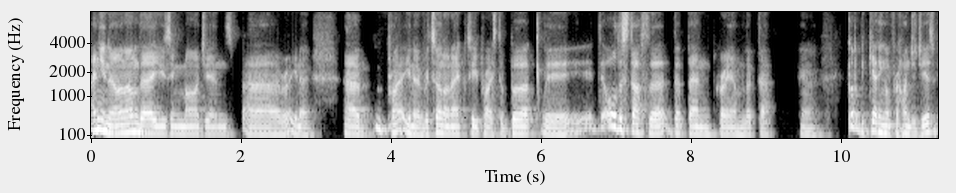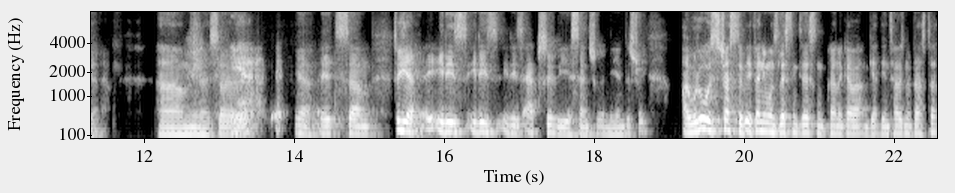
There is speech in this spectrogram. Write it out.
and you know, and I'm there using margins, uh, you know, uh, pri- you know, return on equity, price to book, the all the stuff that that Ben Graham looked at, you know, got to be getting on for 100 years ago now. Um, you know, so yeah, yeah, it's um, so yeah, it is, it is, it is absolutely essential in the industry. I would always stress that if anyone's listening to this and going to go out and get the Intelligent Investor,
